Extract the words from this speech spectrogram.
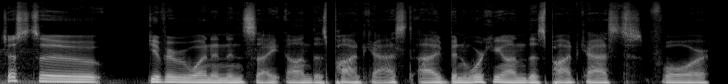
Just to give everyone an insight on this podcast, I've been working on this podcast for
